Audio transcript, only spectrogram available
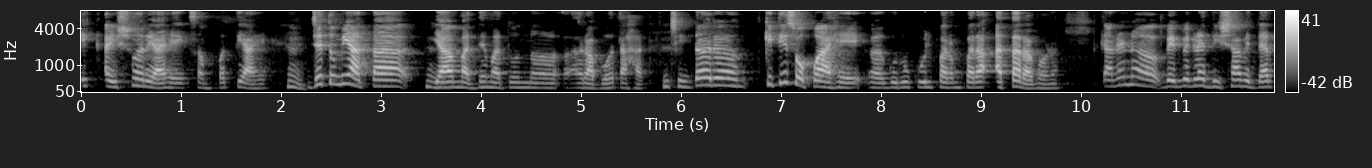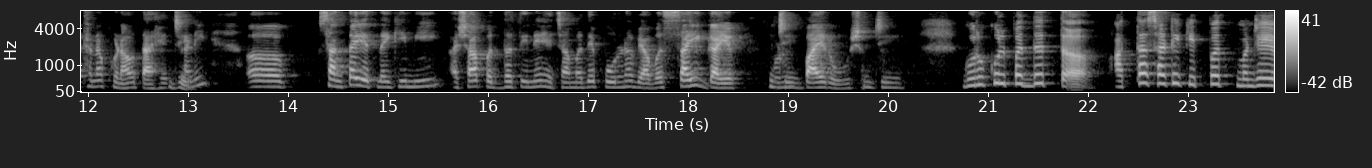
एक ऐश्वर आहे एक संपत्ती आहे. जे तुम्ही आता या माध्यमातून राबवत आहात तर किती सोपं आहे गुरुकुल परंपरा आता राबवणं कारण वेगवेगळ्या दिशा विद्यार्थ्यांना खुणावत आहेत. आणि सांगता येत नाही की मी अशा पद्धतीने ह्याच्यामध्ये पूर्ण व्यावसायिक गायक म्हणून. पाय रोवू शकतो जी गुरुकुल पद्धत आत्तासाठी कितपत म्हणजे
